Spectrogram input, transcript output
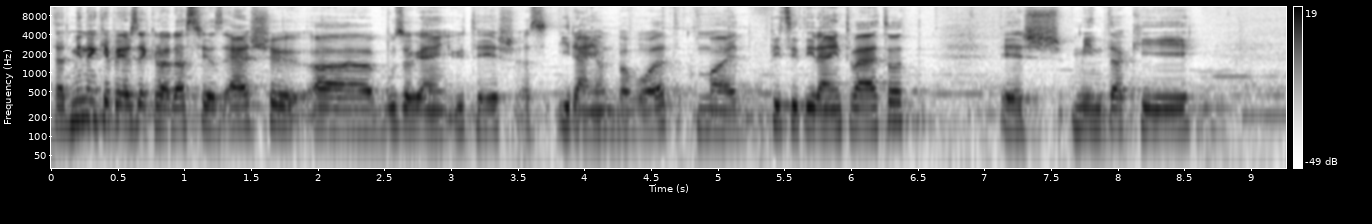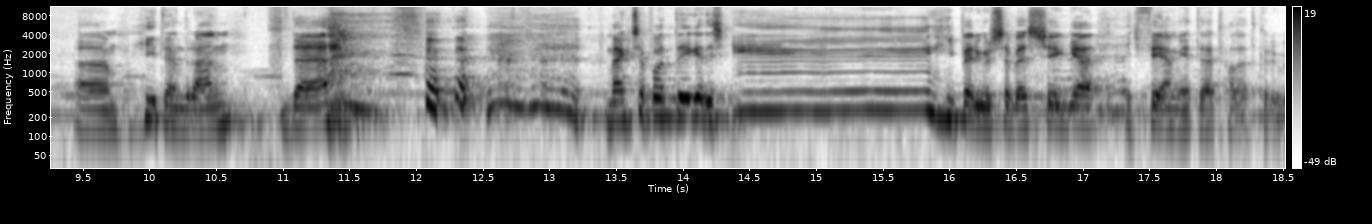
tehát mindenképp érzékeled azt, hogy az első a buzogány ütés az irányodba volt, majd picit irányt váltott, és mint aki um, hit and run, de megcsapott téged, és hiperűrsebességgel egy fél métert halad körül.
